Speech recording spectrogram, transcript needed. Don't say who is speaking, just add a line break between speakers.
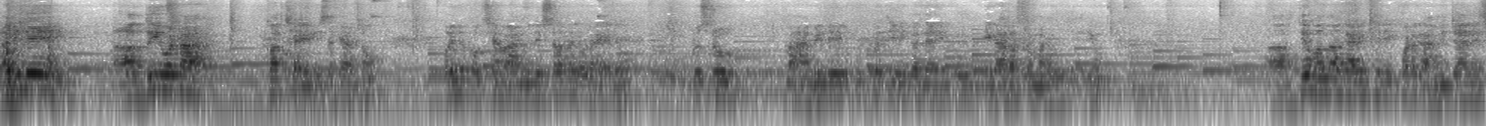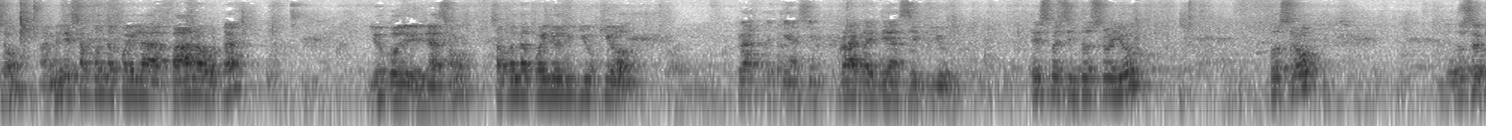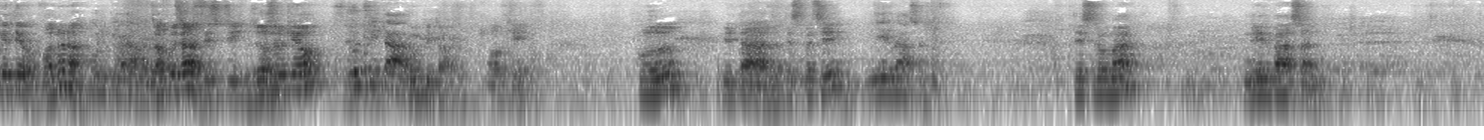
हामीले दुईवटा कक्षा हेरिसकेका छौँ। पहिलो कक्षामा हामीले सधैँ एउटा हेऱ्यौँ दोस्रोमा हामीले उत्पत्ति एक अध्यायको एघारसम्म हामीले हेऱ्यौँ। त्योभन्दा अगाडि फेरि एकपटक हामी जानेछौँ। हामीले सबभन्दा पहिला बाह्रवटा युगहरू हेरिरहेछौँ। सबभन्दा पहिलो युग के हो?
प्राग ऐतिहासिक।
प्राग ऐतिहासिक युग। त्यसपछि दोस्रो युग दोस्रो दोस्रो के थियो? भन्नु न। जग्गु सर दोस्रो के हो?
कुलपिताहरू
ओके। कुल पिताहरू त्यसपछि?
निर्वासन।
तेस्रोमा? निर्वासन।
